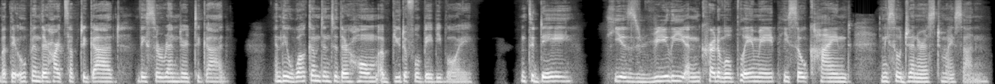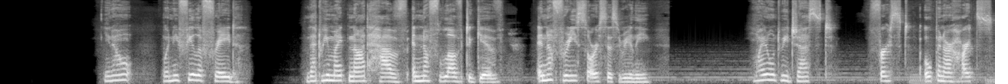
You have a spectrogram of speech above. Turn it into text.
But they opened their hearts up to God, they surrendered to God, and they welcomed into their home a beautiful baby boy. And today, he is really an incredible playmate. He's so kind and he's so generous to my son. You know, when we feel afraid that we might not have enough love to give, enough resources really, why don't we just first open our hearts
